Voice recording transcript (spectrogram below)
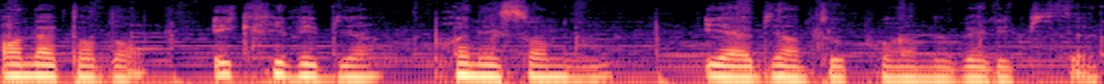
En attendant, écrivez bien, prenez soin de vous et à bientôt pour un nouvel épisode.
